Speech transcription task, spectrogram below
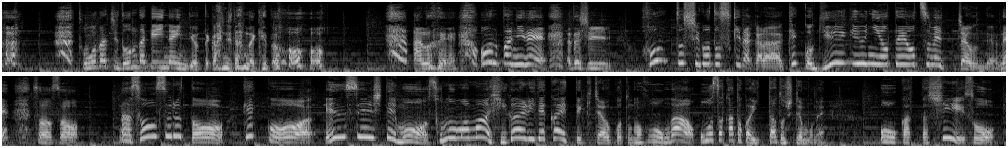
友達どんだけいないんだよって感じなんだけど あのね、本当にね、私、ほんと仕事好きだから結構ぎゅうぎゅうに予定を詰めちゃうんだよね。そうそう。だそうすると結構遠征してもそのまま日帰りで帰ってきちゃうことの方が大阪とか行ったとしてもね多かったし、そう、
